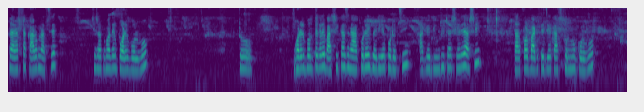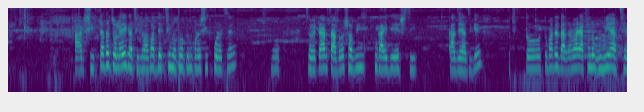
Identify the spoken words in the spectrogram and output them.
তার একটা কারণ আছে সেটা তোমাদের পরে বলব। তো ঘরের বলতে গেলে বাসি কাজ না করেই বেরিয়ে পড়েছি। আগে ডিউটিটা সেরে আসি তারপর বাড়িতে যে কাজকর্ম করব। আর শীতটা তো চলেই গেছিল, আবার দেখছি নতুন নতুন করে শীত পড়েছে। তো সোয়েটার, চাদর সবই গায়ে দিয়ে এসছি কাজে আজকে। তো তোমাদের দাদাভাই এখনও ঘুমিয়ে আছে,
